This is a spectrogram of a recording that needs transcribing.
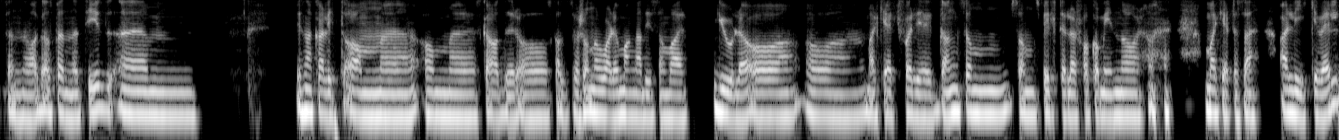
spennende valg og spennende tid. Um, vi snakka litt om, eh, om, eh, skader og skadesituasjon. Nå var det jo mange av de som var gule og, og markert forrige gang, som, som, spilte, eller i hvert fall kom inn og, og markerte seg allikevel.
